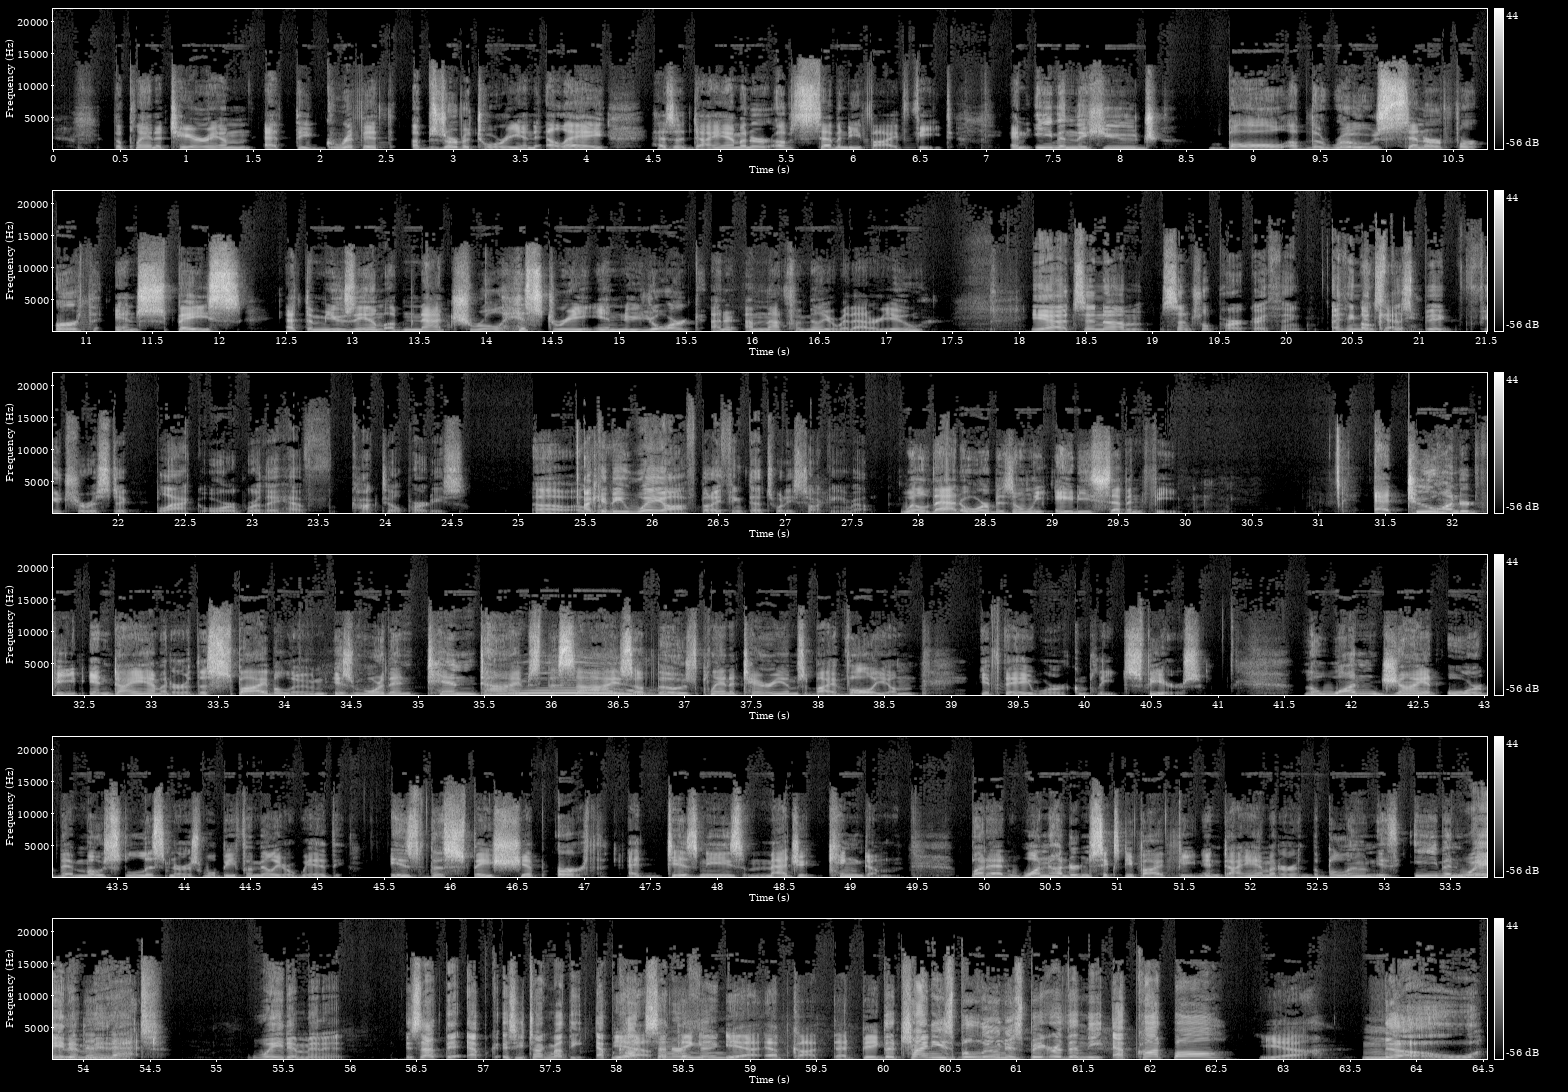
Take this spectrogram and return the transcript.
The planetarium at the Griffith Observatory in LA has a diameter of 75 feet. And even the huge ball of the Rose Center for Earth and Space at the Museum of Natural History in New York. I am not familiar with that. Are you? Yeah, it's in um, Central Park, I think. I think it's Okay. this big futuristic black orb where they have cocktail parties. Oh, okay. I could be way off, but I think that's what he's talking about. Well, that orb is only 87 feet. At 200 feet in diameter, the spy balloon is more than 10 times the size of those planetariums by volume if they were complete spheres. The one giant orb that most listeners will be familiar with is the spaceship Earth at Disney's Magic Kingdom. But at 165 feet in diameter, the balloon is even Wait bigger a than minute. that. Wait a minute. Is that the Ep- is he talking about the Epcot Yeah, Center the thing, thing? Yeah, Epcot, that big. The Chinese balloon is bigger than the Epcot ball? yeah. No.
